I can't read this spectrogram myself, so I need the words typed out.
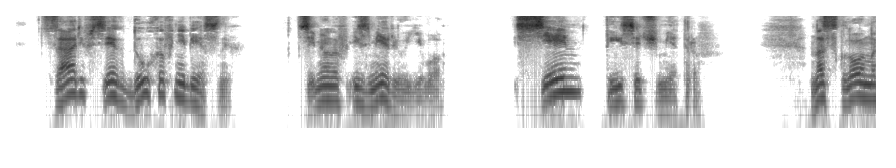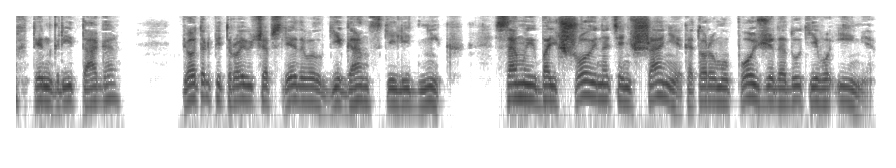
— царь всех духов небесных. Семенов измерил его. Семь тысяч метров. На склонах Тенгри-Тага Петр Петрович обследовал гигантский ледник, самый большой на Тяньшане, которому позже дадут его имя.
